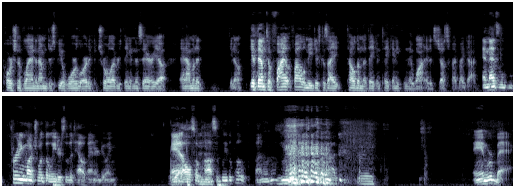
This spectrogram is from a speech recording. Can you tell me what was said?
portion of land, and I'm going to just be a warlord and control everything in this area, and I'm going to, you know, get them to fi- follow me just because I tell them that they can take anything they want and it's justified by God. and that's pretty much what the leaders of the taliban are doing and Yeah. also Mhm. possibly the pope i don't know God. I mean, and we're back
